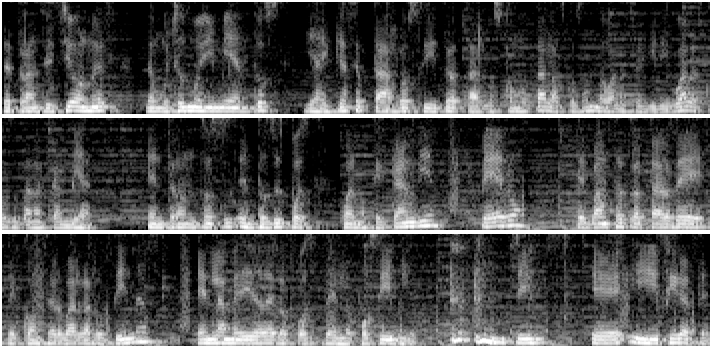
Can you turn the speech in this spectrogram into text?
de transiciones, de muchos movimientos y hay que aceptarlos y tratarlos como tal. Las cosas no van a seguir igual, las cosas van a cambiar. Entonces, entonces pues bueno, que cambien, pero eh, vamos a tratar de, conservar las rutinas en la medida de lo, posible. sí, eh, y fíjate,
